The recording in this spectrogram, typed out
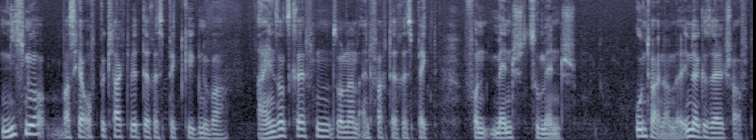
Nicht nur, was ja oft beklagt wird, der Respekt gegenüber Einsatzkräften, sondern einfach der Respekt von Mensch zu Mensch untereinander in der Gesellschaft.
